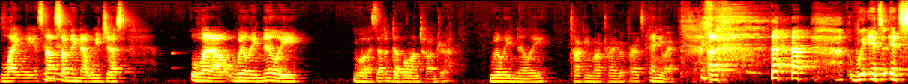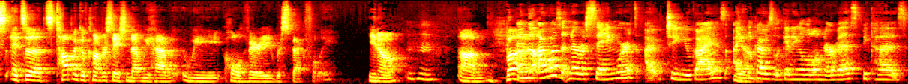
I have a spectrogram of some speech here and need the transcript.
lightly. It's not something that we just let out willy nilly. Well, is that a double entendre? Willy nilly talking about private parts. Anyway, uh, it's it's it's a topic of conversation that we have we hold very respectfully. You know, um, but And I wasn't nervous saying words I, to you guys. I Yeah. think I was getting a little nervous because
